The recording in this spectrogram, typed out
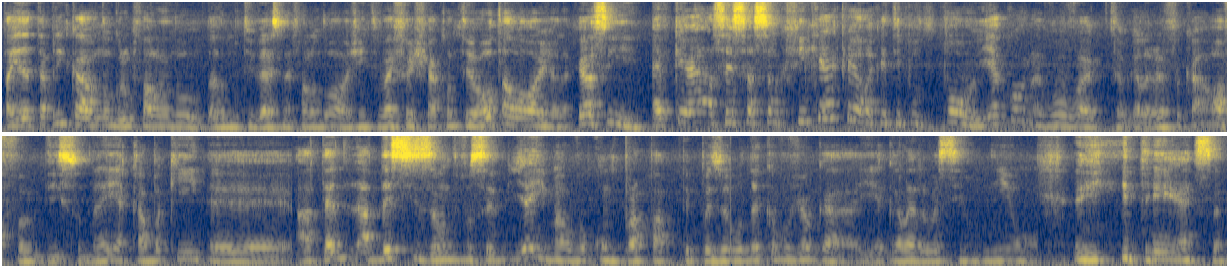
tá até brincava no grupo falando da do Multiverso, né? Falando, ó, oh, a gente vai fechar quando tem outra loja, né? Porque assim, é porque sensação que fica é aquela que, tipo, pô, e agora? Vou, vai, então a galera vai ficar órfã disso, né? E acaba que é, até a decisão de você, e aí, mas eu vou comprar pra depois eu, onde é que eu vou jogar? E a galera vai se reunir e tem essa.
